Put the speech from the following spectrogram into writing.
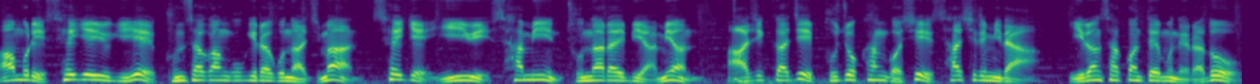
아무리 세계 6위의 군사강국이라고는 하지만 세계 2위, 3위인 두 나라에 비하면 아직까지 부족한 것이 사실입니다. 이런 사건 때문에라도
